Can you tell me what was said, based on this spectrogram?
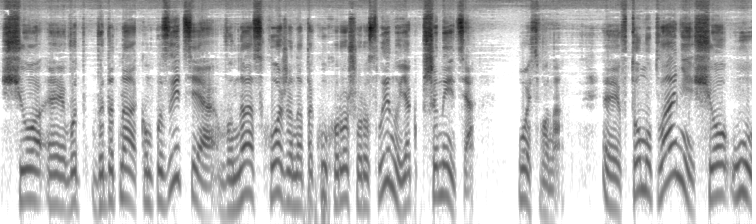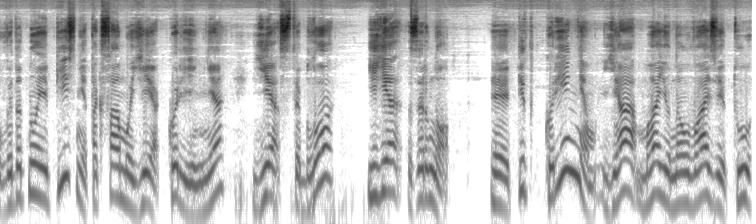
що е, от видатна композиція вона схожа на таку хорошу рослину, як пшениця. Ось вона. Е, В тому плані, що у видатної пісні так само є коріння, є стебло і є зерно. Е, Під корінням я маю на увазі ту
